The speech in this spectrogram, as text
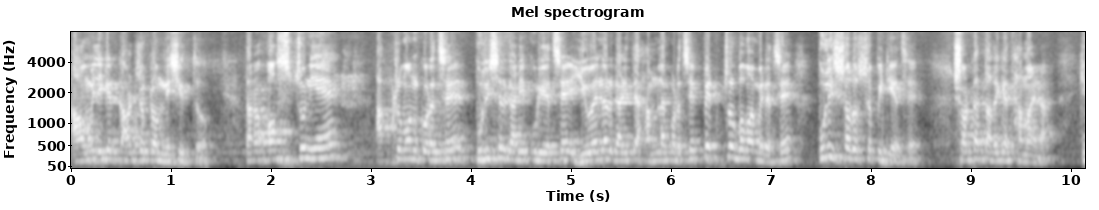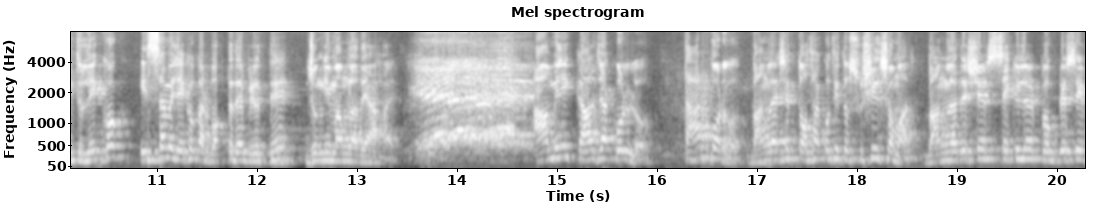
আওয়ামী লীগের কার্যক্রম নিষিদ্ধ। তারা অস্ত্র নিয়ে আক্রমণ করেছে, পুলিশের গাড়ি পুড়িয়েছে ইউএনএর গাড়িতে হামলা করেছে, পেট্রোল বোমা মেরেছে, পুলিশ সদস্য পিটিয়েছে। সরকার তাদেরকে থামায় না। কিন্তু লেখক, ইসলামী লেখক আর বক্তাদের বিরুদ্ধে জঙ্গি মামলা দেয়া হয়। আওয়ামী লীগ কাল যা করল তারপরও বাংলাদেশের তথাকথিত সুশীল সমাজ, বাংলাদেশের secular progressive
